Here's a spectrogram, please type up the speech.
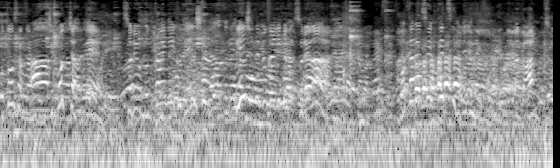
お父さんが事故っちゃってそれを迎えに行く電車電車で迎えに行くのそれが渡良瀬鉄道なんかあるんですよ。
